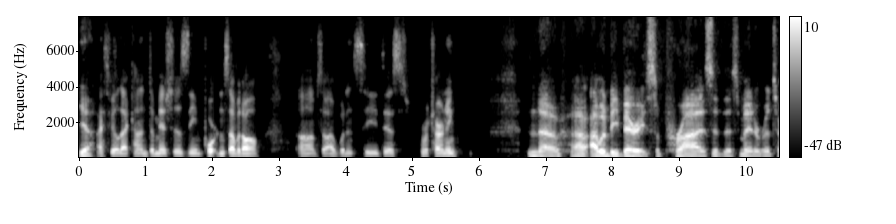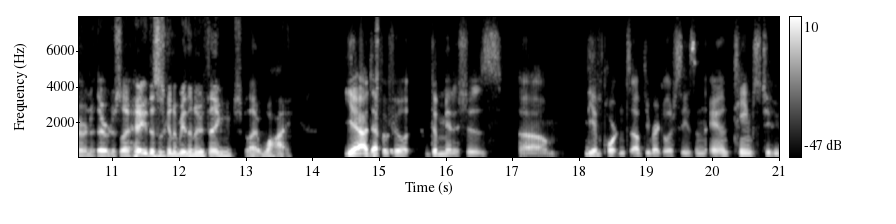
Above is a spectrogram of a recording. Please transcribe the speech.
yeah, I feel that kind of diminishes the importance of it all. Um, so I wouldn't see this returning. No, I, I would be very surprised if this made a return. If they were just like, "Hey, this is going to be the new thing," just be like, "Why?" Yeah, I definitely feel it diminishes um, the importance of the regular season and teams to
